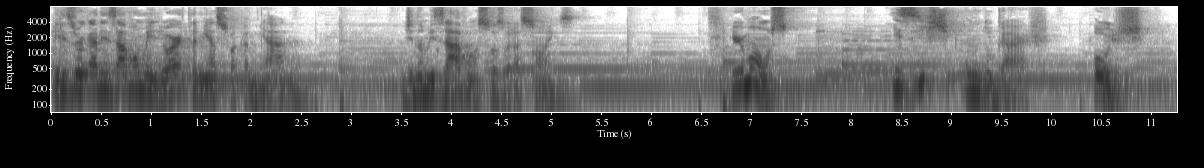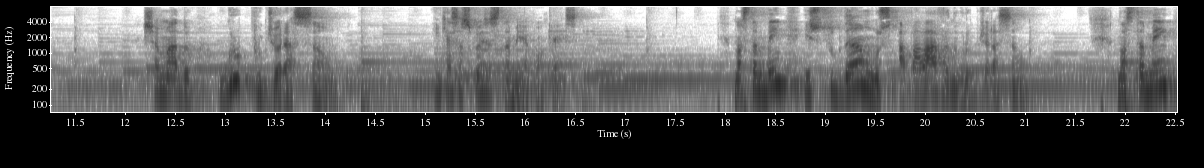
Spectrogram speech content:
Eles organizavam melhor também a sua caminhada, dinamizavam as suas orações. Irmãos, existe um lugar hoje chamado grupo de oração, em que essas coisas também acontecem. Nós também estudamos a palavra no grupo de oração. Nós também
